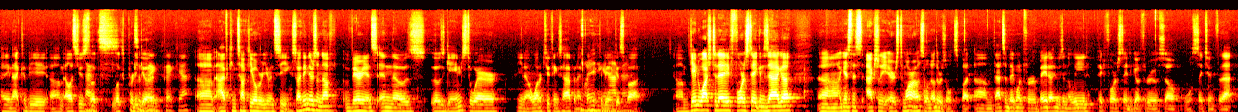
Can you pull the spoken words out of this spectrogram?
I think that could be um, LSU's looks That's- looks pretty That's a good. pick, yeah. Um, I have Kentucky over UNC. So I think there's enough variance in those those games to where you know one or two things happen. I think it could be in a good spot. Um, game to watch today: Florida State Gonzaga. Uh, I guess this actually airs tomorrow, so we'll know the results. But um, that's a big one for Beta, who's in the lead. Picked Florida State to go through, so we'll stay tuned for that.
